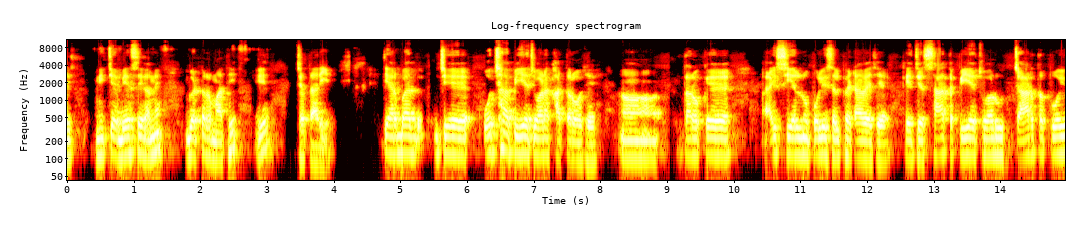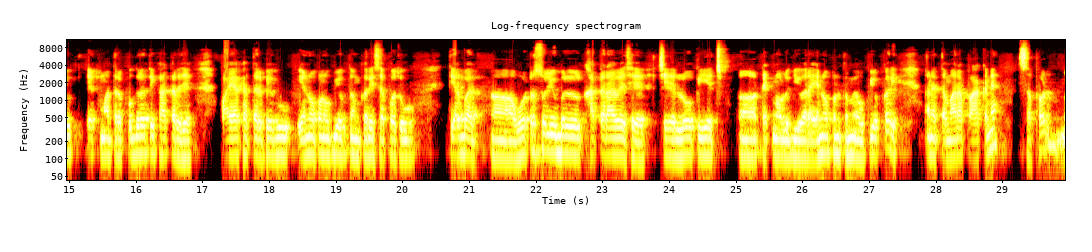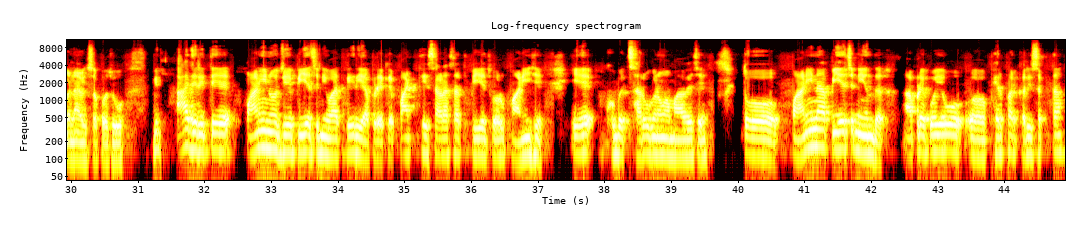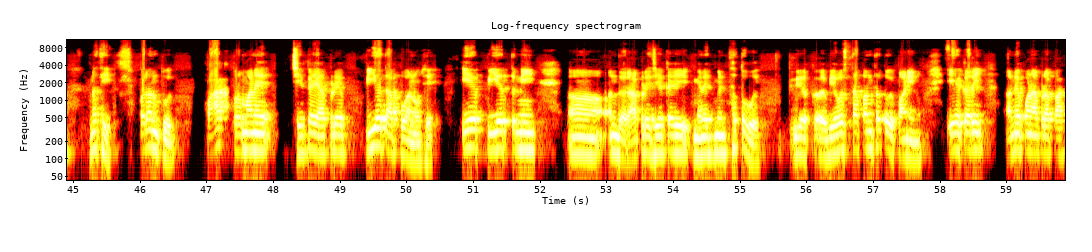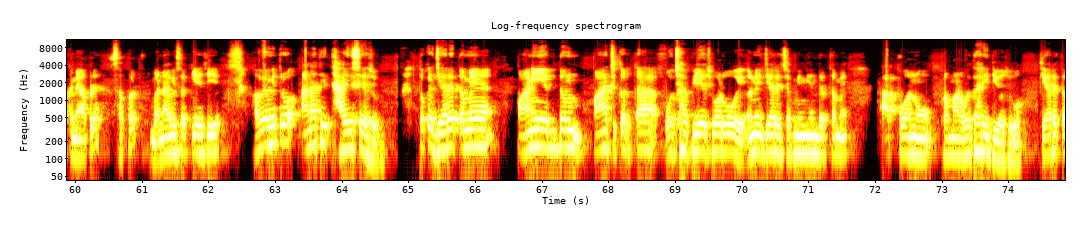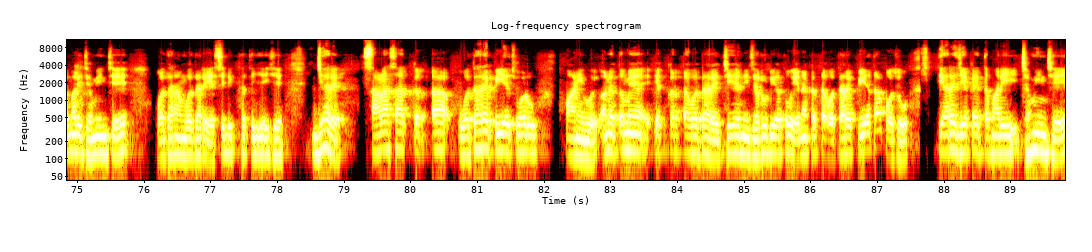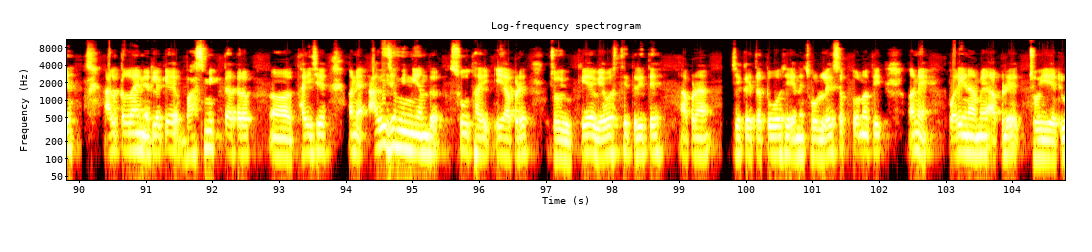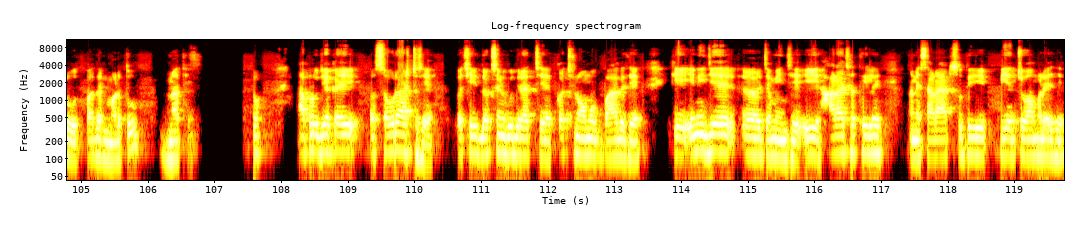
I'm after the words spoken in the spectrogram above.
નીચે બેસે અને ગટરમાંથી એ જતા રહીએ ત્યારબાદ જે ઓછા પીએચ વાળા ખાતરો છે ધારો કે આઈસીએલનું પોલીસલ્ફેટ આવે છે કે જે સાત પીએચ વાળું ચાર તત્વોયુક્ત એકમાત્ર કુદરતી ખાતર છે, પાયા ખાતર ભેગું એનો પણ ઉપયોગ તમે કરી શકો છો. ત્યારબાદ વોટર સોલ્યુબલ ખાતર આવે છે જે લો પીએચ ટેકનોલોજી વાળા એનો પણ તમે ઉપયોગ કરી અને તમારા પાકને સફળ બનાવી શકો છો. આ જ રીતે પાણીનો જે પીએચની વાત કરી આપણે કે પાંચથી સાડા સાત પીએચ વાળું પાણી છે, એ ખૂબ જ સારું ગણવામાં આવે છે. તો પાણીના પીએચની અંદર આપણે કોઈ એવો ફેરફાર કરી શકતા નથી. પરંતુ પાક પ્રમાણે જે કંઈ આપણે પિયત આપવાનું છે, એ પિયતની અંદર આપણે જે કંઈ મેનેજમેન્ટ થતું હોય વ્યવસ્થાપન થતું હોય પાણીનું, એ કરી અને પણ આપણા પાકને આપણે સફળ બનાવી શકીએ છીએ. હવે મિત્રો, આનાથી થાય છે શું? તો કે જ્યારે તમે પાણી એકદમ પાંચ કરતા ઓછા પીએચ વાળું હોય અને જ્યારે જમીનની અંદર તમે આપવાનું પ્રમાણ વધારી દો છો, ત્યારે તમારી જમીન છે વધારેમાં વધારે એસિડિક થતી જાય છે. જ્યારે સાડા સાત કરતા વધારે પીએચ વાળું પાણી હોય અને તમે એક કરતા વધારે જે એની જરૂરિયાત હોય એના કરતા વધારે પિયત આપો છો, ત્યારે જે કંઈ તમારી જમીન છે એ આલ્કલાઇન એટલે કે ભાસ્મિકતા તરફ થાય છે. અને આવી જમીનની અંદર શું થાય એ આપણે જોયું કે વ્યવસ્થિત રીતે આપણા જે કંઈ તત્વો છે એને છોડ લઈ શકતો નથી અને પરિણામે આપણે જોઈએ એટલું ઉત્પાદન મળતું નથી. તો આપણું જે કંઈ સૌરાષ્ટ્ર છે, પછી દક્ષિણ ગુજરાત છે, કચ્છનો અમુક ભાગ છે, કે એની જે જમીન છે એ સાડા છથી લઈ અને સાડા આઠ સુધી પીએચ જોવા મળે છે.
